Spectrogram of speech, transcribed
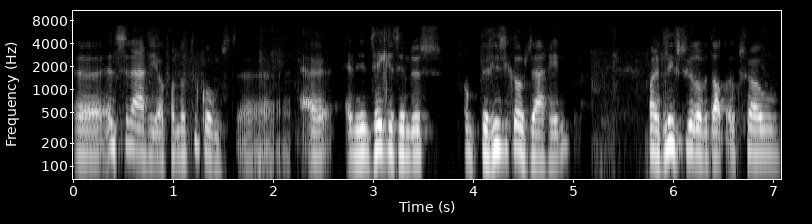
uh, een scenario van de toekomst. en in zekere zin dus ook de risico's daarin. Maar het liefst willen we dat ook zo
